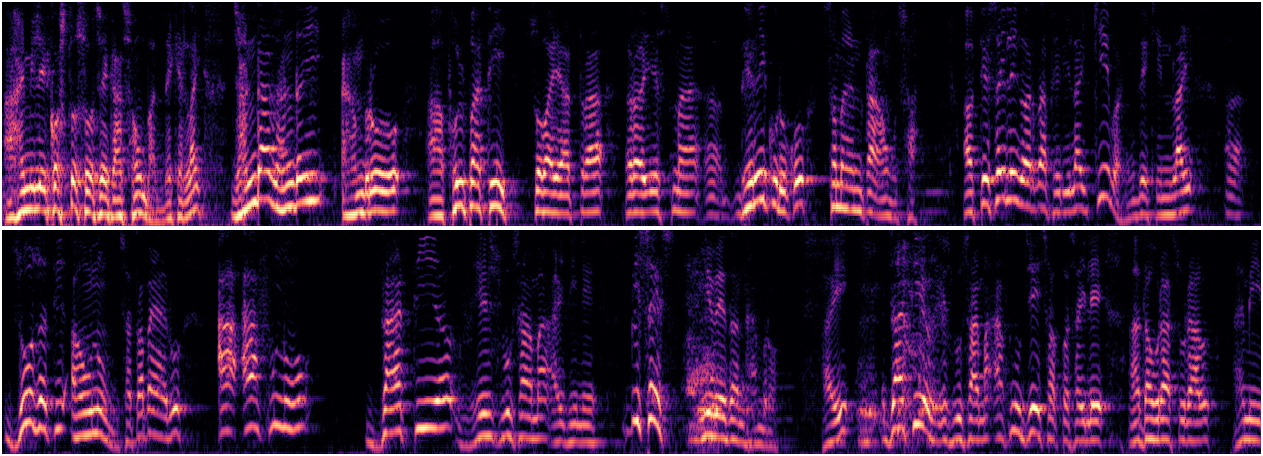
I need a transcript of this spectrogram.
हामीले कस्तो सोचेका छौँ भनेदेखिलाई झन्डा झन्डै हाम्रो फुलपाती शोभायात्रा र यसमा धेरै कुरोको समानता आउँछ। त्यसैले गर्दाफेरिलाई के भनेदेखिलाई जो जति आउनुहुन्छ तपाईँहरू आ आफ्नो जातीय वेशभूषामा आइदिने विशेष निवेदन हाम्रो है? जातीय वेशभूषामा आफ्नो जे छ कसैले दौरा सुरुवाल हामी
